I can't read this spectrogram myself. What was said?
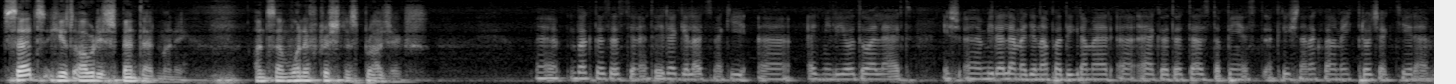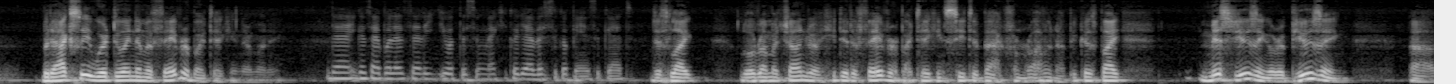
sets, he has already spent that money on some one of Krishna's projects. Ö, Bakta az azt jelenti, hogy reggel adsz neki ö, egy millió dollárt, és mire lemegy a nap, addigra már elköltötte azt a pénzt Krisnának valamelyik projektjére. But actually, we're doing them a favor by taking their money. De igazából ezzel így jót teszünk nekik, hogy elveszük a pénzüket. Just like Lord Ramachandra, he did a favor by taking Sita back from Ravana, because by misusing or abusing uh,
